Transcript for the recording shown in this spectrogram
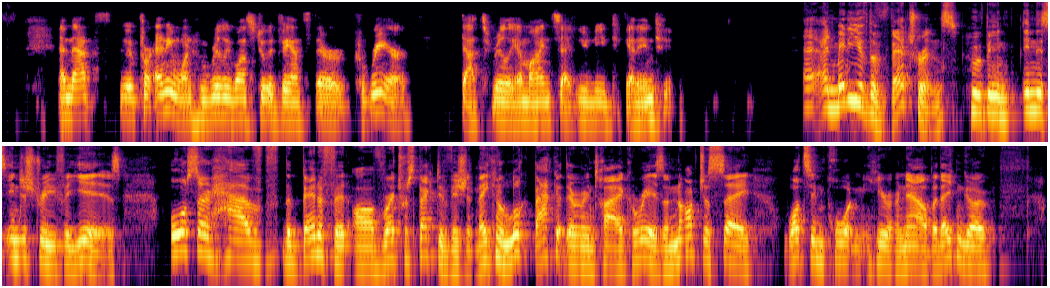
and that's for anyone who really wants to advance their career. that's really a mindset you need to get into. And many of the veterans who have been in this industry for years also have the benefit of retrospective vision. They can look back at their entire careers and not just say what's important here and now, but they can go,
